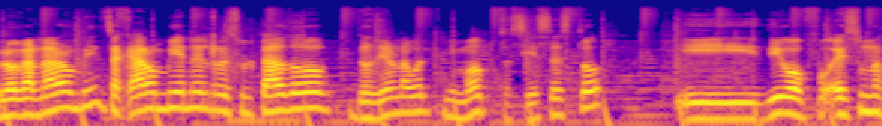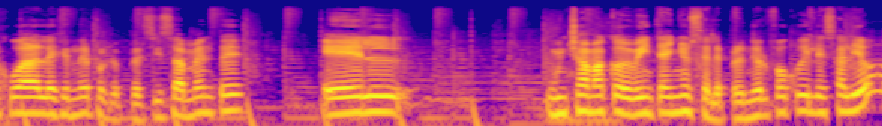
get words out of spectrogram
lo ganaron bien, sacaron bien el resultado, nos dieron la vuelta, ni modo, pues así es esto. Y digo, es una jugada legendaria porque precisamente él, un chamaco de 20 años, se le prendió el foco y le salió.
